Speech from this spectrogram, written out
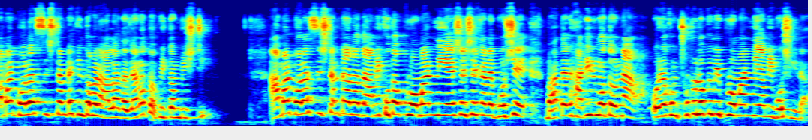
আমার বলার সিস্টেমটা কিন্তু আবার আলাদা, জানো তো, প্রীতম বৃষ্টি? আমার বলার সিস্টেমটা আলাদা, আমি কোথাও প্রমাণ নিয়ে এসে সেখানে বসে ভাতের হাড়ির মতো, না, ওরকম ছোট লোক আমি প্রমাণ নিয়ে আমি বসি না।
